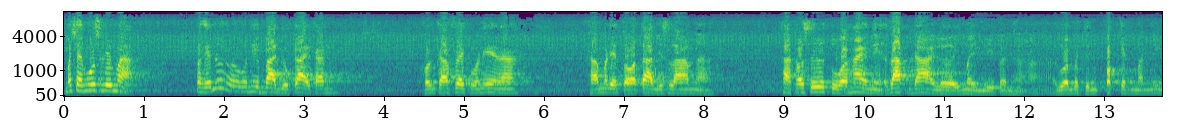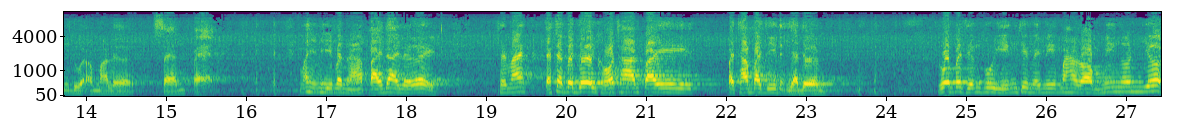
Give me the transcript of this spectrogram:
ไม่ใช่มุสลิมอะก็เห็นว่าวันนี้บ้านอยู่ใกล้กัน คนกาเฟกคนนี้นะเขาไม่ได้ต่อต้านอิสลามนะถ้าเขาซื้อตั๋วให้เนี่ยรับได้เลยไม่มีปัญหา รวมไปถึงพ็อกเก็ตมันนี่ด้วยเอามาเลยแสนแปดไม่มีปัญหาไปได้เลย ใช่ไหมแต่ถ้าไปเดินขอทานไปไปทำพาจีเนี่ยอย่าเดิน รวมไปถึงผู้หญิงที่ไม่มีมหรอม มีเงินเยอะ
